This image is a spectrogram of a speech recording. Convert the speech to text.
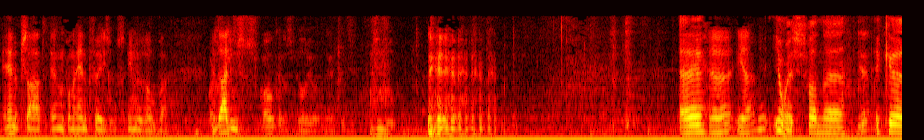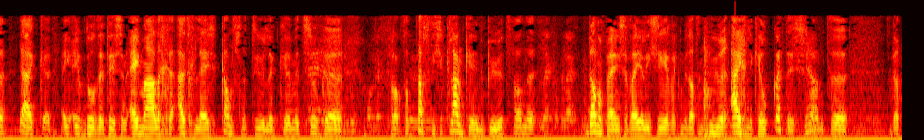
hennepzaad en van hennepvezels in Europa. Maar en daar doen ze... Smoken, dat speel je ook echt Uh, uh, ja. Jongens, van, uh, yeah. ik, ja, ik, ik, ik, bedoel, het is een eenmalige uitgelezen kans natuurlijk, met zulke fantastische klanken in de buurt. Van, dan opeens realiseer ik me dat een uur eigenlijk heel kort is, ja. want dat,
